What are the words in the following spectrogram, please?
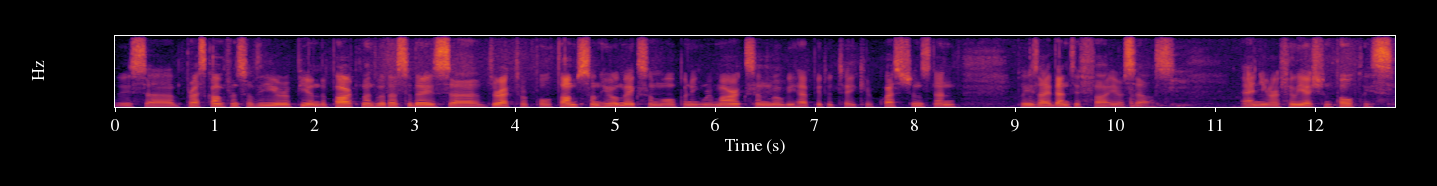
this uh, press conference of the European Department. With us today is uh, Director Poul Thomsen. He will make some opening remarks and we'll be happy to take your questions. Then please identify yourselves and your affiliation. Paul, please.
